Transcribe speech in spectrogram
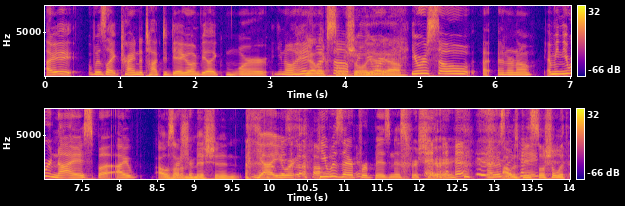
I was like trying to talk to Diego and be like more, you know, hey, Yeah, like what's up? social, But you yeah, were, yeah. You were so, I, I don't know. I mean, you were nice, but I, I was For on a sure. mission. yeah, you were. Focus for the He was there for business for sure. I was, I like, was being social with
